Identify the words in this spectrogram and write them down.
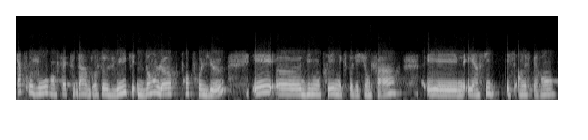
quatre jours en fait d'Art Brussels Week dans leur propre lieu et d'y montrer une exposition phare et, et ainsi en espérant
